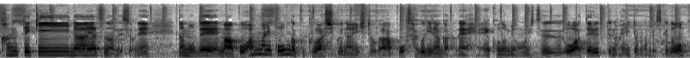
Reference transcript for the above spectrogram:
感的なやつなんですよね。なので、まあ、こうあんまりこう音楽詳しくない人がこう探りながらね、えー、好みの音質を当てるっていうのはいいと思うんですけど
